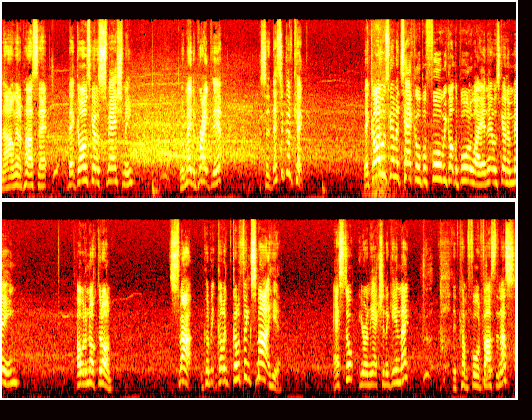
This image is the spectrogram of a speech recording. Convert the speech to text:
No, I'm going to pass that. That goal's going to smash me. We made the break there. So that's a good kick. That guy was going to tackle before we got the ball away, and that was going to mean I would have knocked it on. Smart. Got to, got, to, got to think smart here. Astle, you're in the action again, mate. They've come forward faster than us.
